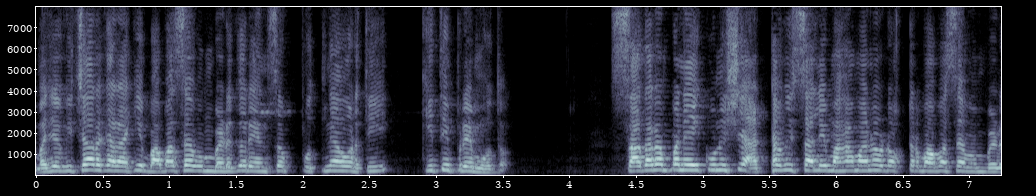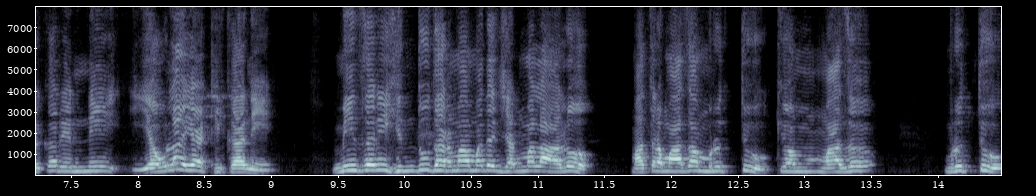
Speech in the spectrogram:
म्हणजे विचार करा की बाबासाहेब आंबेडकर यांचं पुतण्यावरती किती प्रेम होतं? साधारणपणे एकोणीसशे अठ्ठावीस साली महामानव डॉक्टर बाबासाहेब आंबेडकर यांनी येवला या ठिकाणी मी जरी हिंदू धर्मामध्ये जन्माला आलो मात्र माझा मृत्यू किंवा माझं मृत्यू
